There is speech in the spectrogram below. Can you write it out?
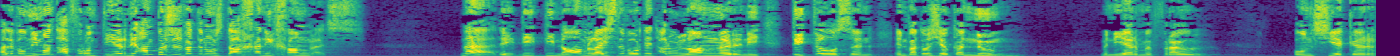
Hulle wil niemand afronteer nie, amper soos wat in ons dag aan die gang is. Nee, die die die naamlyste word net al hoe langer en die titels en en wat ons jou kan noem. Meneer, mevrou, onseker,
